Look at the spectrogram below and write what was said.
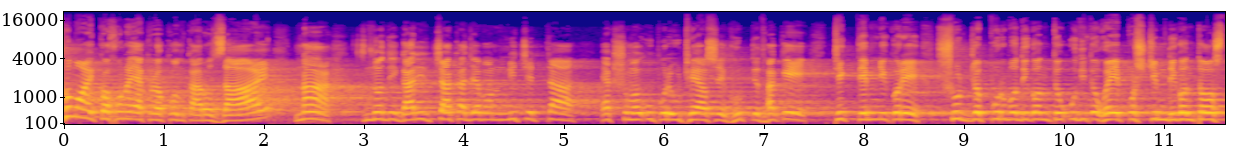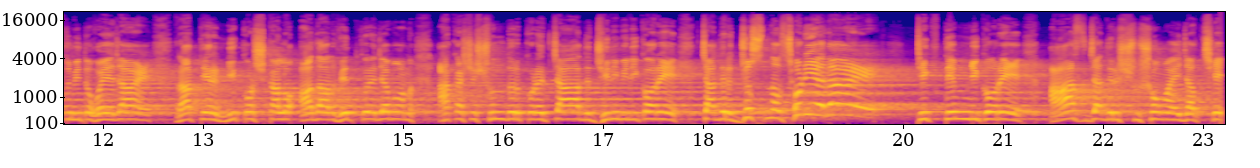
সময় কখনো একরকম কারও যায় না, নদী গাড়ির চাকা যেমন নিচেরটা একসময় উপরে উঠে আসে, ঘুরতে থাকে, ঠিক তেমনি করে সূর্য পূর্ব দিগন্ত উদিত হয়ে পশ্চিম দিগন্ত অস্তমিত হয়ে যায়। রাতের নিকশ কালো আদার ভেদ করে যেমন আকাশে সুন্দর করে চাঁদ ঝিলিমিলি করে, চাঁদের জ্যোৎস্না ছড়িয়ে দেয়। ঠিক তেমনি করে আজ যাদের সুসময় যাচ্ছে,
